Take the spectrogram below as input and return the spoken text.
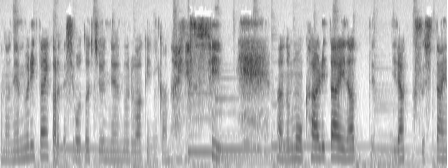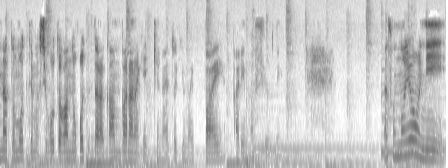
あの眠りたいからって仕事中眠るわけにいかないですしあのもう帰りたいなってリラックスしたいなと思っても仕事が残ってたら頑張らなきゃいけない時もいっぱいありますよね。そのように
